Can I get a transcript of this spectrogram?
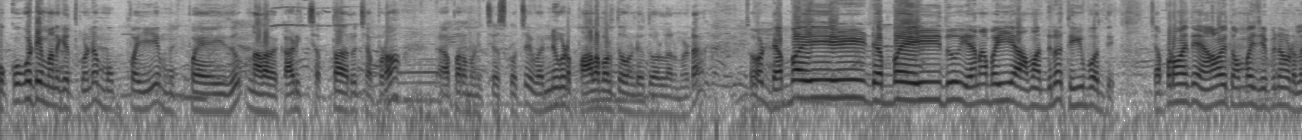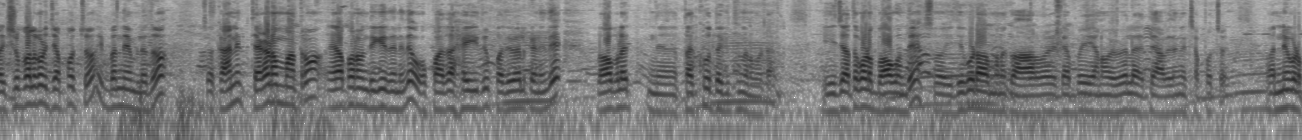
ఒక్కొక్కటి మనకి ఎత్తుకుంటే ముప్పై ముప్పై ఐదు నలభై కాడికి చెప్తారు చెప్పడం వ్యాపారం అనేది చేసుకోవచ్చు. ఇవన్నీ కూడా పాలబలతో ఉండే దోళ్ళు అనమాట సో డెబ్బై డెబ్బై ఐదు ఎనభై ఆ మధ్యలో తెగిపోద్ది. చెప్పడం అయితే ఎనభై తొంభై చెప్పినా కూడా లక్ష రూపాయలు కూడా చెప్పొచ్చు ఇబ్బంది ఏం లేదు. సో కానీ తెగడం మాత్రం వ్యాపారం దిగేది అనేది ఒక పదహైదు పదివేలకు అనేది లోపల తక్కువ తగ్గుతుంది అనమాట ఈ జత కూడా బాగుంది. సో ఇది కూడా మనకు అరవై డెబ్బై ఎనభై వేలు అయితే ఆ విధంగా చెప్పొచ్చు. ఇవన్నీ కూడా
